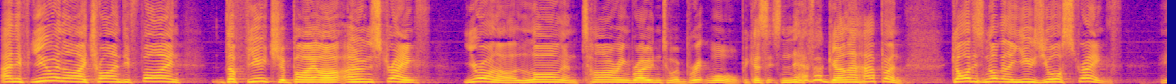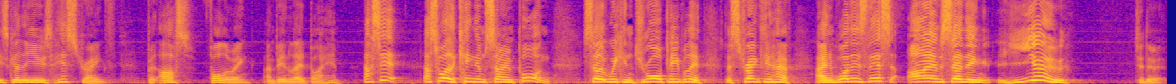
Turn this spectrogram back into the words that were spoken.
And if you and I try and define the future by our own strength, you're on a long and tiring road into a brick wall because it's never going to happen. God is not going to use your strength, He's going to use His strength, but us following and being led by Him. That's it. That's why the kingdom's so important, so that we can draw people in. The strength you have. And what is this? I am sending you to do it.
